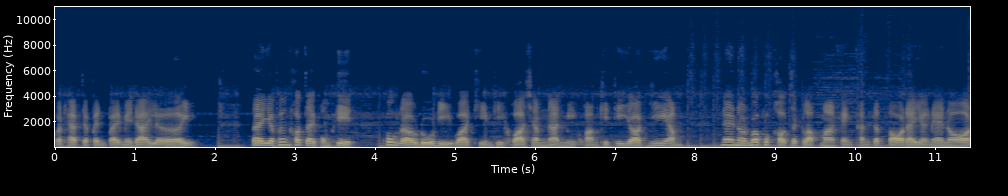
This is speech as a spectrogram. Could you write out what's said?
ก็แทบจะเป็นไปไม่ได้เลย แต่อย่าเพิ่งเข้าใจผมผิด พวกเรารู้ดีว่าทีมที่คว้าแชมป์นั้นมีความคิดที่ยอดเยี่ยม แน่นอนว่าพวกเขาจะกลับมาแข่งขันกันต่อได้อย่างแน่นอน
